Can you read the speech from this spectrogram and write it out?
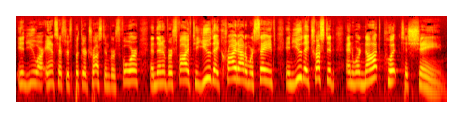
in you our ancestors put their trust in verse 4. And then in verse 5, to you they cried out and were saved. In you they trusted and were not put to shame.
